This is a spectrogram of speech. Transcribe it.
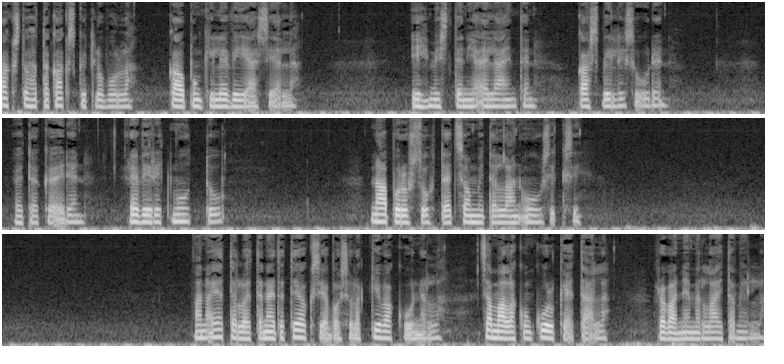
2020-luvulla kaupunki leviää siellä ihmisten ja eläinten, kasvillisuuden, ötököiden, revirit muuttuu. Naapurussuhteet sommitellaan uusiksi – Mä oon ajatellut, että näitä teoksia voisi olla kiva kuunnella samalla kun kulkee täällä Rovaniemen laitamilla.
